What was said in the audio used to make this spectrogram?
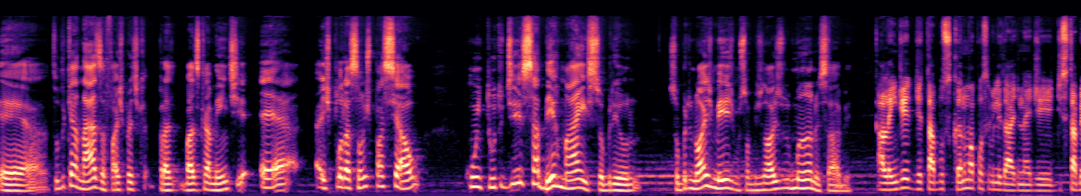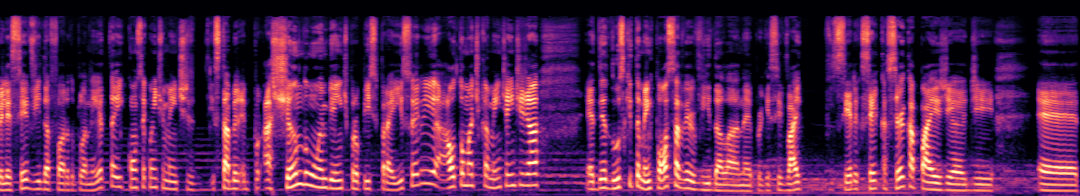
É, tudo que a NASA faz pra, pra, basicamente é a exploração espacial com o intuito de saber mais sobre, o, sobre nós mesmos, sobre nós humanos, sabe? além de estar tá buscando uma possibilidade, né, de, de, estabelecer vida fora do planeta e, consequentemente, achando um ambiente propício para isso, ele automaticamente a gente já é, deduz que também possa haver vida lá, né? Porque se vai ser, ser, ser capaz de, de é,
